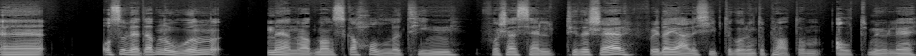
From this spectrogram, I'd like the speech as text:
Eh, og så vet jeg at noen mener at man skal holde ting for seg selv til det skjer, fordi det er jævlig kjipt å gå rundt og prate om alt mulig,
